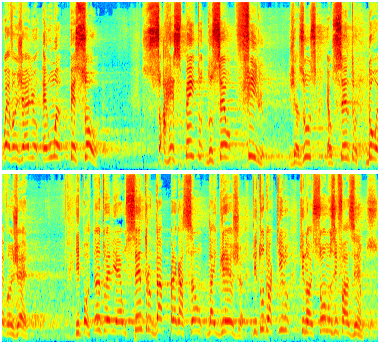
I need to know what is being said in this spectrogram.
o Evangelho é uma pessoa, a respeito do seu filho. Jesus é o centro do Evangelho. E, portanto, ele é o centro da pregação da igreja, de tudo aquilo que nós somos e fazemos,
